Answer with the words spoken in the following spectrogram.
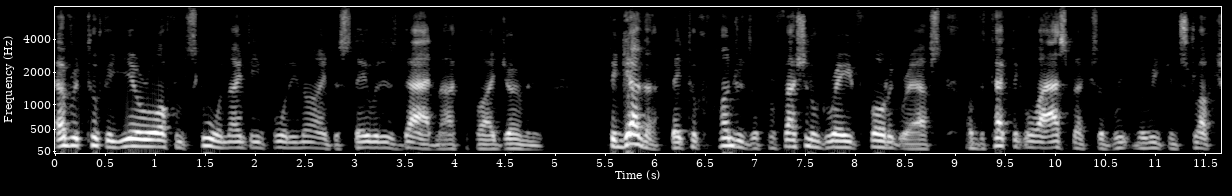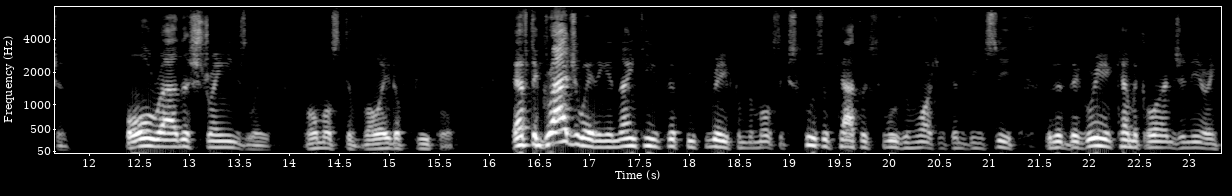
Everett took a year off from school in 1949 to stay with his dad in occupied Germany. Together, they took hundreds of professional grade photographs of the technical aspects of re- the reconstruction, all rather strangely, almost devoid of people. After graduating in 1953 from the most exclusive Catholic schools in Washington, D.C., with a degree in chemical engineering,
